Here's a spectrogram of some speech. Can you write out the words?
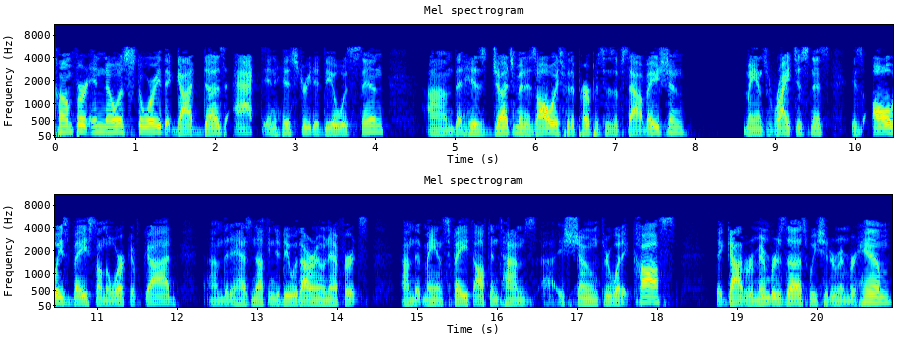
comfort in Noah's story, that God does act in history to deal with sin, um, that his judgment is always for the purposes of salvation. Man's righteousness is always based on the work of God, um, that it has nothing to do with our own efforts, um, that man's faith oftentimes uh, is shown through what it costs, that God remembers us, we should remember him.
